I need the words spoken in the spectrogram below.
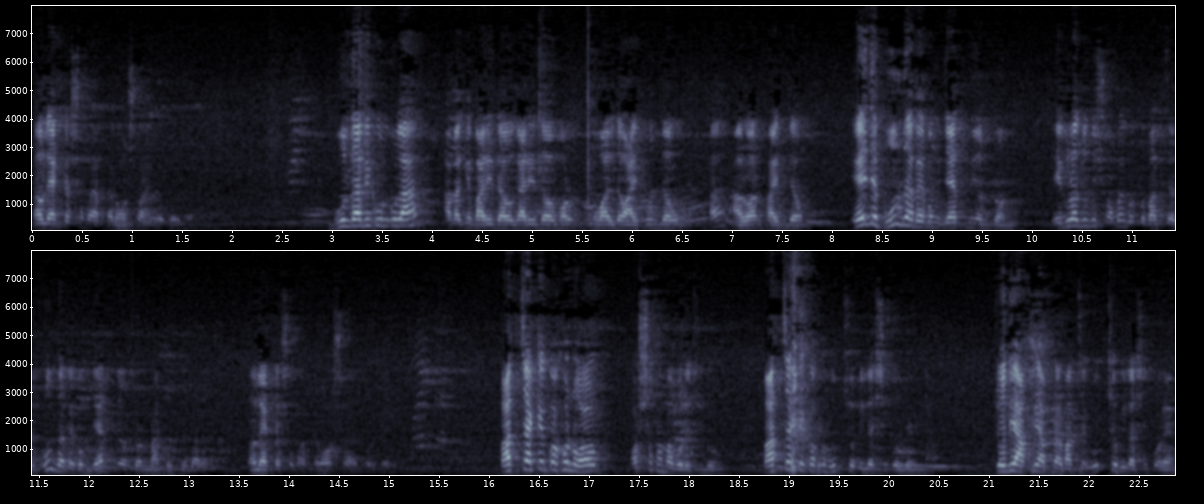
তাহলে একটা সময় আপনার অসহায় হয়ে পড়বে। ভুল দাবি কোনগুলা? আমাকে বাড়ি দাও, গাড়ি দাও মোবাইল দাও আইফোন দাও আর ওয়ান ফাইভ দাও। এই যে ভুল দাবি এবং জ্যাপ নিয়ন্ত্রণ, এগুলো যদি সময় মতো বাচ্চার ভুল দাবি এবং জ্যাপ নিয়ন্ত্রণ না করতে পারেন তাহলে একটা সময় আপনার অসহায় করবে বাচ্চাকে কখনো অশ্বথামা বলেছিল, বাচ্চাকে কখনো উচ্চ বিলাসী করবেন না। যদি আপনি আপনার বাচ্চাকে উচ্চ বিলাসী করেন,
